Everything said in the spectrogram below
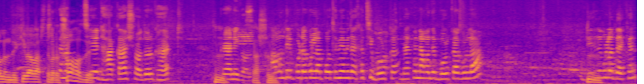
বলেন যে কীভাবে আসতে পারো? সহজে। ঢাকা সদরঘাট রানীগঞ্জ। আমাদের প্রোডাক্টগুলো প্রথমে আমি দেখাচ্ছি বোরকা। দেখেন আমাদের বোরকাগুলা ডিজাইনগুলো দেখেন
